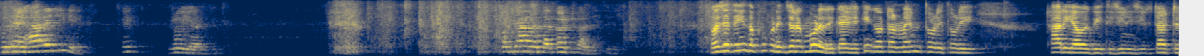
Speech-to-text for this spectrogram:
બધા હારે લઈએ રોયાળ પછી આવે ત્યાં કાઢવા નથી હજે તો અહીં તો ફૂકણી જરાક મોડે ગઈ. કે અટાણમાં એને થોડી થોડી ઠારી આવે ગઈ હતી ઝીણી ઝીણી. ટાટે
